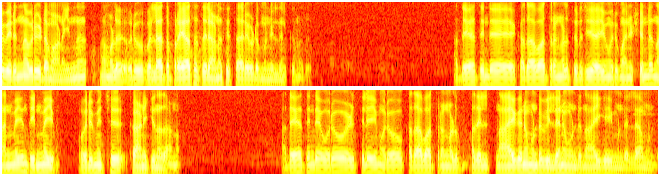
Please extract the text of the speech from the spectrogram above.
വരുന്ന ഒരു ഇടമാണ്. ഇന്ന് നമ്മൾ ഒരു വല്ലാത്ത പ്രയാസത്തിലാണ് സിത്താരയുടെ മുന്നിൽ നിൽക്കുന്നത്. അദ്ദേഹത്തിന്റെ കഥാപാത്രങ്ങൾ തീർച്ചയായും ഒരു മനുഷ്യന്റെ നന്മയും തിന്മയും ഒരുമിച്ച് കാണിക്കുന്നതാണ്. അദ്ദേഹത്തിന്റെ ഓരോ എഴുത്തിലെയും ഓരോ കഥാപാത്രങ്ങളും അതിൽ നായകനുമുണ്ട് വില്ലനുമുണ്ട് നായികയുമുണ്ട് എല്ലാമുണ്ട്.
